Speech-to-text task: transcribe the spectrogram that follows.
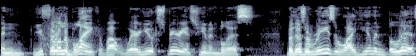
and you fill in the blank about where you experience human bliss, but there's a reason why human bliss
